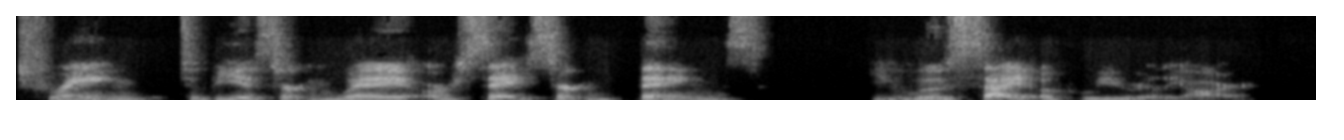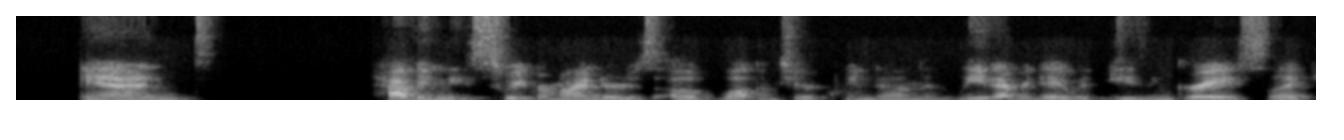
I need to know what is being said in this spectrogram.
trained to be a certain way or say certain things, you lose sight of who you really are. And having these sweet reminders of welcome to your queendom and lead every day with ease and grace, like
